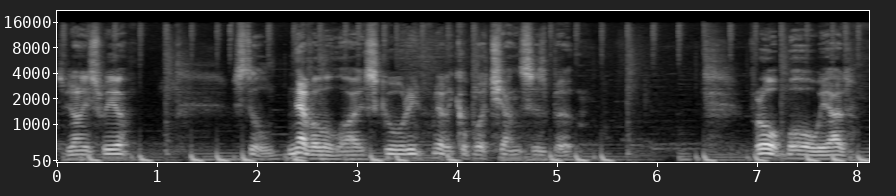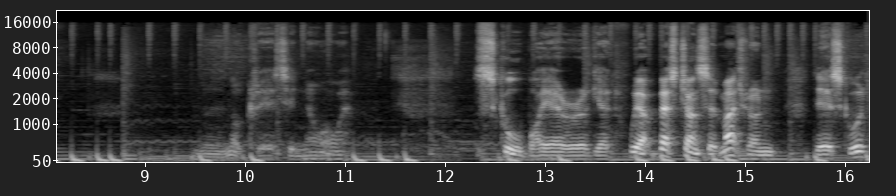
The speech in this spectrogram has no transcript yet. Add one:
to be honest with you. Still never looked like scoring. We had a couple of chances, but for ball we had, uh, not creating, no, are we? Schoolboy error again. We had best chance at match run, they scored.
